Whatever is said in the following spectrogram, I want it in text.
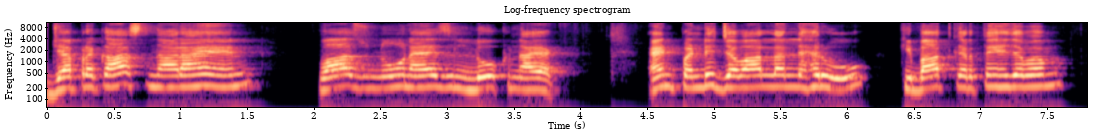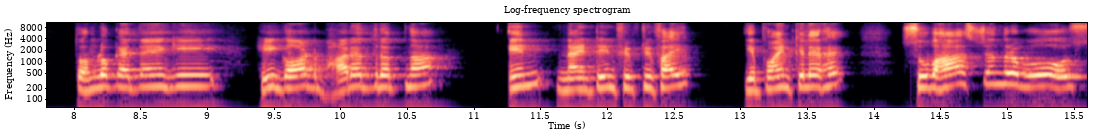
Jayaprakash Narayan was known as Loknayak and Pandit Jawaharlal Nehru की बात करते हैं जब हम तो हम लोग कहते हैं कि ही गॉट भारत रत्न इन 1955 ये पॉइंट क्लियर है? Subhash Chandra Bose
